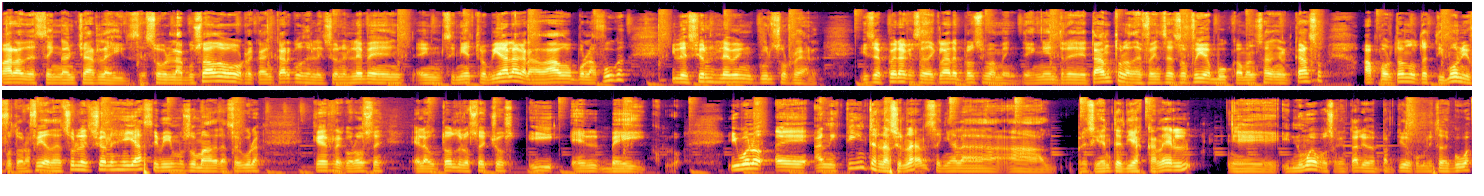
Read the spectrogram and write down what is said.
para desengancharla e irse. Sobre el acusado recaen cargos de lesiones leves en, siniestro vial agravado por la fuga y lesiones leves en curso real. Y se espera que se declare próximamente. En entre tanto, la defensa de Sofía busca avanzar en el caso, aportando testimonio y fotografías de sus lecciones y asimismo su madre asegura que reconoce el autor de los hechos y el vehículo. Y bueno, eh, Amnistía Internacional señala al presidente Díaz Canel eh, y nuevo secretario del Partido Comunista de Cuba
